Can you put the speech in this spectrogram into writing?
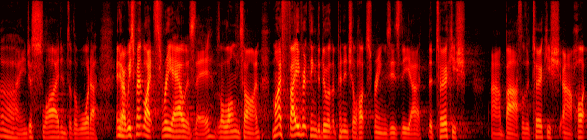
oh, you just slide into the water. Anyway, we spent like three hours there. It was a long time. My favorite thing to do at the Peninsula Hot Springs is the, uh, the Turkish uh, bath or the Turkish uh, hot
